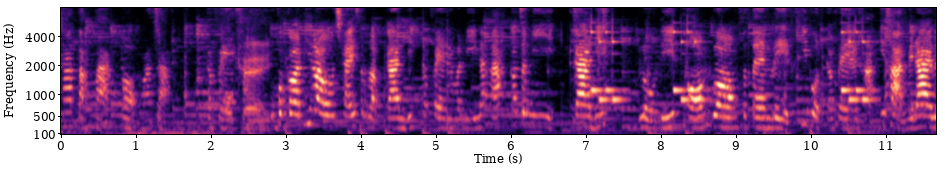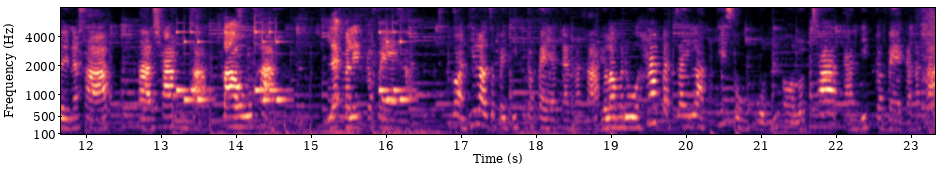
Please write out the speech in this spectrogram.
ชาติต่างๆ ออกมาจาก กาแฟค่ะ Okay. อุปกรณ์ที่เราใช้สำหรับการดิฟกาแฟในวันนี้นะคะ ก็จะมีกาดิฟโหลดิฟพร้อมกรองสแตนเลสที่บดกาแฟค่ะ ที่ขาดไม่ได้เลยนะคะ ตาช่างค่ะ เตาค่ะ และเมล็ดกาแฟค่ะ ก่อนที่เราจะไปดิฟกาแฟกันนะคะ เดี๋ยวเรามาดู 5 ปัจจัยหลักที่ส่งผลต่อรสชาติการดิฟกาแฟกันนะคะ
